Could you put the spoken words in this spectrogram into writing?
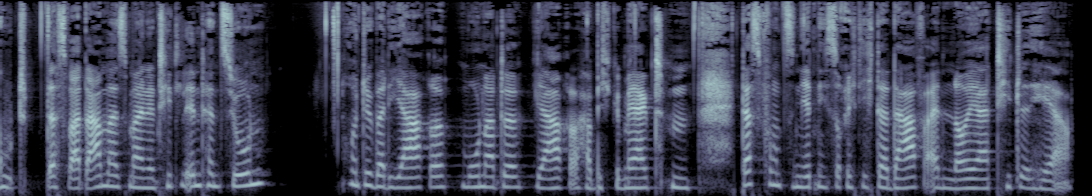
Gut, das war damals meine Titelintention. Und über die Jahre, Monate, Jahre habe ich gemerkt, hm, das funktioniert nicht so richtig, da darf ein neuer Titel her.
